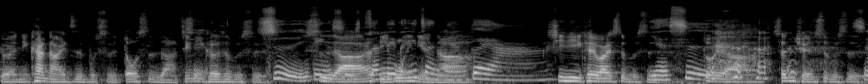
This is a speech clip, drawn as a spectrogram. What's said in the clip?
对，你看哪一只不是？都是啊，金立科是不是？是，一定是啊，整理了一整年，对啊。CDKY 是不是？也是，对啊。生全是不是？是，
